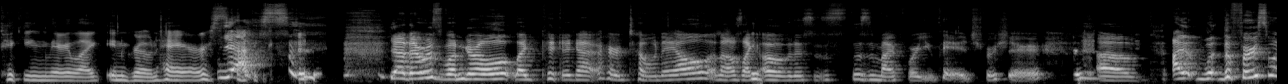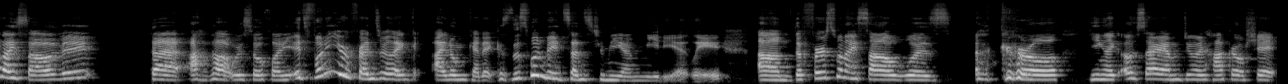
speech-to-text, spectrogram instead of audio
picking their like ingrown hairs. Yes. yeah, there was one girl like picking at her toenail, and I was like, "Oh, this is this is my for you page for sure." Um, I w- the first one I saw of it that I thought was so funny. It's funny your friends are like, "I don't get it," because this one made sense to me immediately. Um, the first one I saw was a girl being like, "Oh, sorry, I'm doing hot girl shit."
